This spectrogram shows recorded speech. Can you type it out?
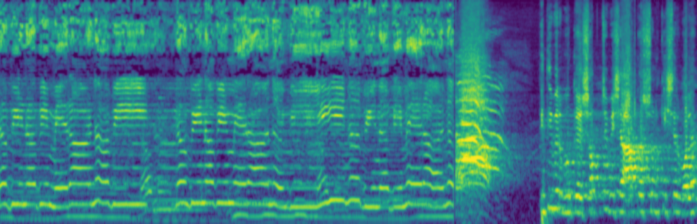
নবী নবী মেরা নবী নবী নবী মেরা নবী নবী নবী মেরা পৃথিবীর বুকে সবচেয়ে বেশি আকর্ষণ কিসের বলেন?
